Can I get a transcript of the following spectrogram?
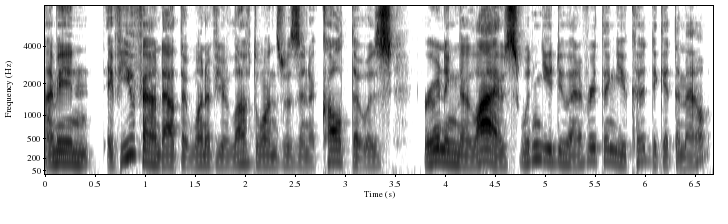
I mean, if you found out that one of your loved ones was in a cult that was ruining their lives, wouldn't you do everything you could to get them out?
